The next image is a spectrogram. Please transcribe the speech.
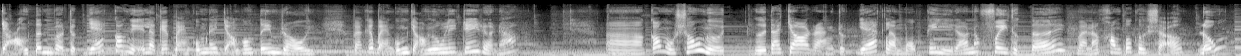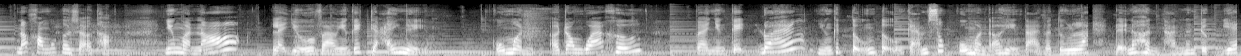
chọn tin vào trực giác có nghĩa là các bạn cũng đã chọn con tim rồi. Và các bạn cũng chọn luôn lý trí rồi đó. À, có một số người người ta cho rằng trực giác là một cái gì đó nó phi thực tế và nó không có cơ sở. Đúng nó không có cơ sở thật. Nhưng mà nó là dựa vào những cái trải nghiệm của mình ở trong quá khứ và những cái đoán, những cái tưởng tượng, cảm xúc của mình ở hiện tại và tương lai để nó hình thành nên trực giác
